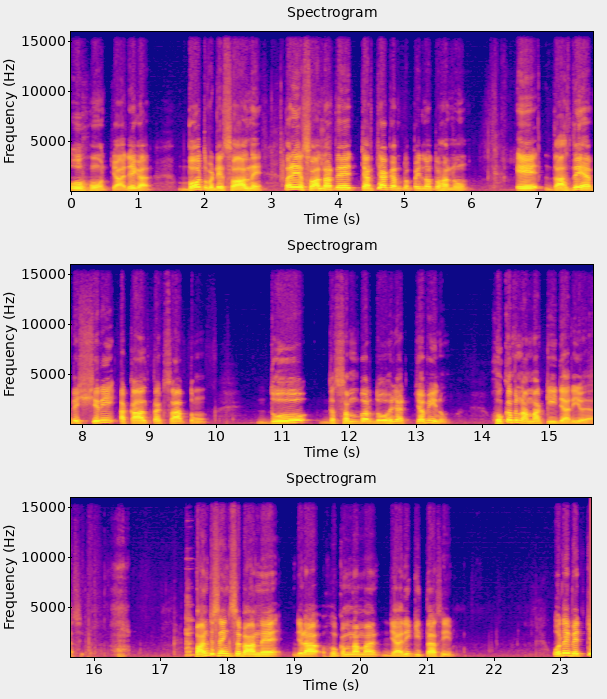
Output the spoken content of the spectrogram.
ਉਹ ਹੋਣ ਚ ਆ ਜਾਏਗਾ। ਬਹੁਤ ਵੱਡੇ ਸਵਾਲ ਨੇ, ਪਰ ਇਹ ਸਵਾਲਾਂ ਤੇ ਚਰਚਾ ਕਰਨ ਤੋਂ ਪਹਿਲਾਂ ਤੁਹਾਨੂੰ ਇਹ ਦੱਸਦੇ ਹਾਂ ਵੀ ਸ਼੍ਰੀ ਅਕਾਲ ਤਖਤ ਸਾਹਿਬ ਤੋਂ 2 ਦਸੰਬਰ 2024 ਨੂੰ ਹੁਕਮਨਾਮਾ ਕੀ ਜਾਰੀ ਹੋਇਆ ਸੀ? ਪੰਜ ਸਿੰਘ ਸਬਾਨ ਨੇ ਜਿਹੜਾ ਹੁਕਮਨਾਮਾ ਜਾਰੀ ਕੀਤਾ ਸੀ ਉਹਦੇ ਵਿੱਚ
